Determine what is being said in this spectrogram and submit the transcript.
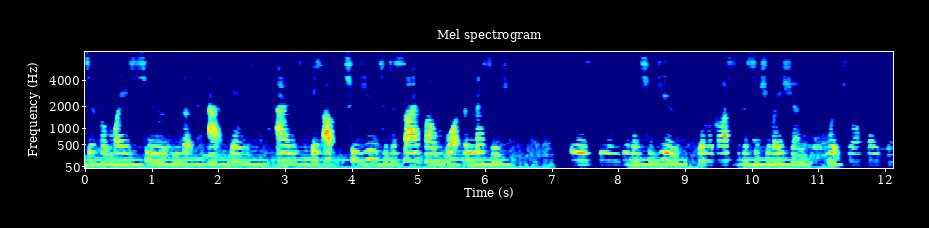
different ways to look at things, and it's up to you to decipher what the message is being given to you in regards to the situation which you're facing.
